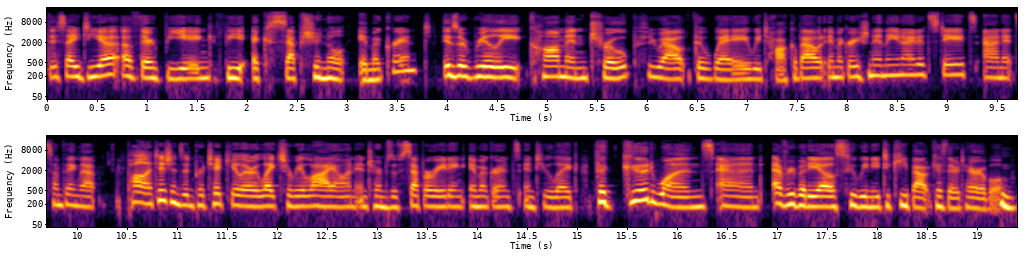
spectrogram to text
this idea of there being the exceptional immigrant is a really common trope throughout the way we talk about immigration in the United States. And it's something that politicians in particular like to rely on in terms of separating immigrants into like the good ones and everybody else who we need to keep out because they're terrible. Mm.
